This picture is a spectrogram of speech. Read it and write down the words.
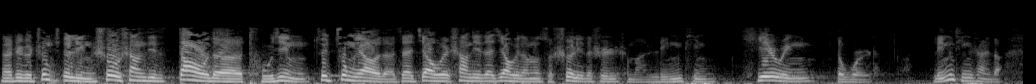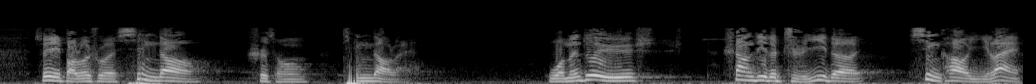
那这个正确领受上帝的道的途径，最重要的在教会，上帝在教会当中所设立的是什么？聆听，hearing the word，聆听上帝的。所以保罗说，信道是从听到来。我们对于上帝的旨意的信靠、依赖、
